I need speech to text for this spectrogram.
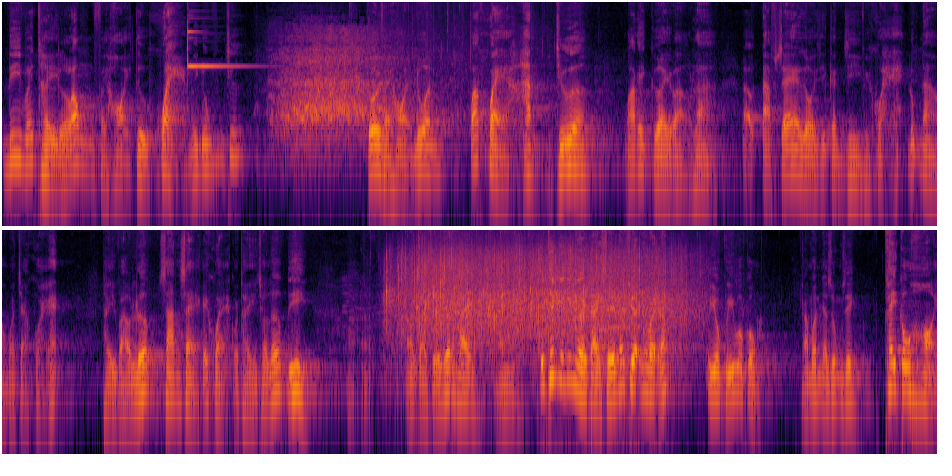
Đi với thầy Long phải hỏi từ khỏe mới đúng chứ. Tôi phải hỏi luôn. Bác khỏe hẳn chưa? Bác ấy cười bảo là đã đạp xe rồi thì cần gì phải khỏe? Lúc nào mà chả khỏe? Thầy vào lớp san sẻ cái khỏe của thầy cho lớp đi. À, à, tài xế rất hay. À, tôi thích những cái người tài xế nói chuyện như vậy lắm. Yêu quý vô cùng. Cảm ơn nhà dung dinh. Thay câu hỏi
